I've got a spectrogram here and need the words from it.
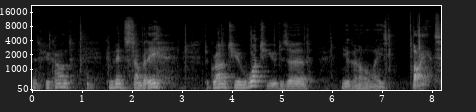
that if you can't convince somebody to grant you what you deserve, you can always buy it.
